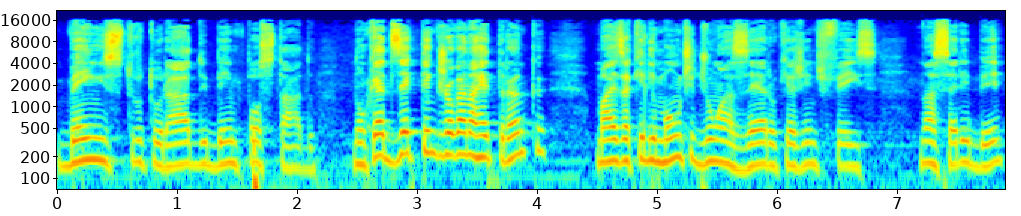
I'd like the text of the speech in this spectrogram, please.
bem estruturado e bem postado. Não quer dizer que tem que jogar na retranca, mas aquele monte de 1 a 0 que a gente fez na Série B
